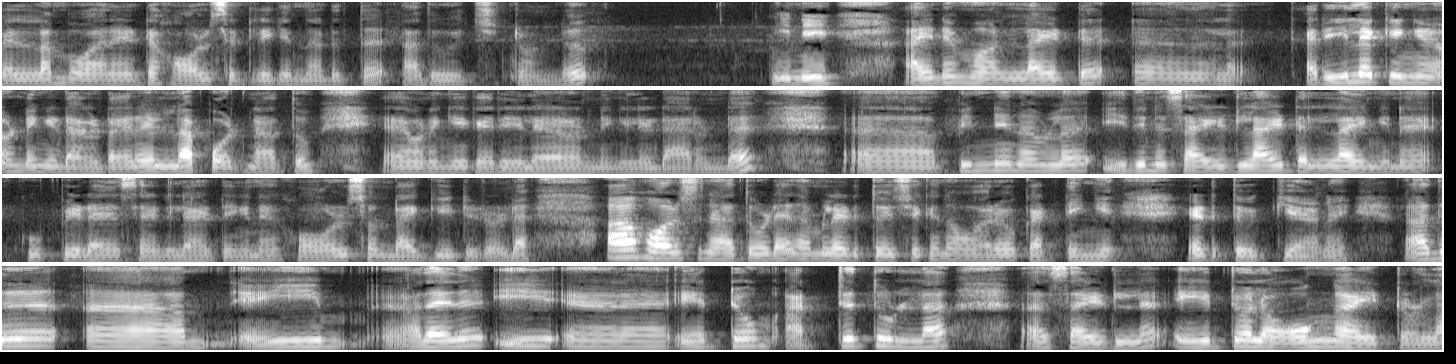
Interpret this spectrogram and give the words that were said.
വെള്ളം പോകാനായിട്ട് ഹോൾസ് ഇട്ടിരിക്കുന്നിടത്ത് അത് വെച്ചിട്ടുണ്ട്. ഇനി അതിന്റെ മുകളിലായിട്ട് നല്ല കരിയിലൊക്കെ ഇങ്ങനെ ഉണ്ടെങ്കിൽ ഇടാൻ കേട്ടോ. അങ്ങനെ എല്ലാ പോട്ടിനകത്തും ഉണങ്ങിയ കരിയിലകൾ ഉണ്ടെങ്കിൽ ഇടാറുണ്ട്. പിന്നെ നമ്മൾ ഇതിന് സൈഡിലായിട്ടെല്ലാം ഇങ്ങനെ കുപ്പിയുടെ സൈഡിലായിട്ട് ഇങ്ങനെ ഹോൾസ് ഉണ്ടാക്കിയിട്ടിട്ടുണ്ട്. ആ ഹോൾസിനകത്തൂടെ നമ്മൾ എടുത്തു വെച്ചേക്കുന്ന ഓരോ കട്ടിങ് എടുത്തു വെക്കുകയാണ്. അത് ഈ അതായത് ഈ ഏറ്റവും അറ്റത്തുള്ള സൈഡിൽ ഏറ്റവും ലോങ് ആയിട്ടുള്ള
